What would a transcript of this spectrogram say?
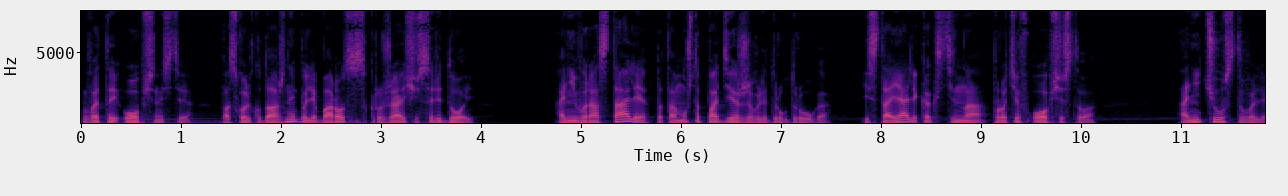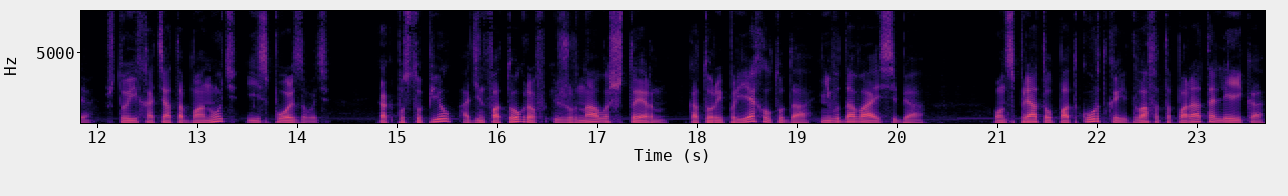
в этой общности, поскольку должны были бороться с окружающей средой – они вырастали, потому что поддерживали друг друга и стояли как стена против общества. Они чувствовали, что их хотят обмануть и использовать, как поступил один фотограф из журнала «Штерн», который приехал туда, не выдавая себя. Он спрятал под курткой два фотоаппарата Лейка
